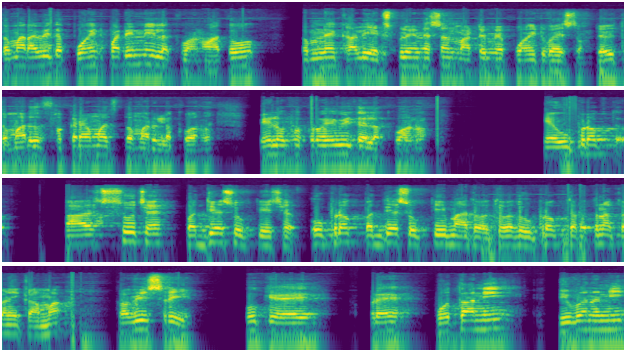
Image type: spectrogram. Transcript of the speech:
તમારે આવી રીતે પોઈન્ટ પાડીને નહીં લખવાનું. આ તો તમને ખાલી એક્સપ્લેનેશન માટે મેં પોઈન્ટ વાઇઝ સમજાવ્યું. તમારે તો ફકરામાં જ તમારે લખવાનું. પહેલો ફકરો એવી રીતે લખવાનો કે ઉપરોક્ત શું છે? પદ્ય સુક્તિ છે. ઉપરોક્ત પદ્ય સુક્તિમાં તો અથવા તો ઉપરોક્ત રત્ન કણિકામાં કવિશ્રી કહેવાય આપણે પોતાની જીવનની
